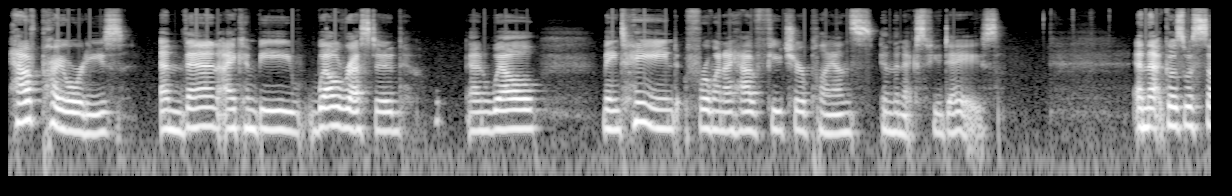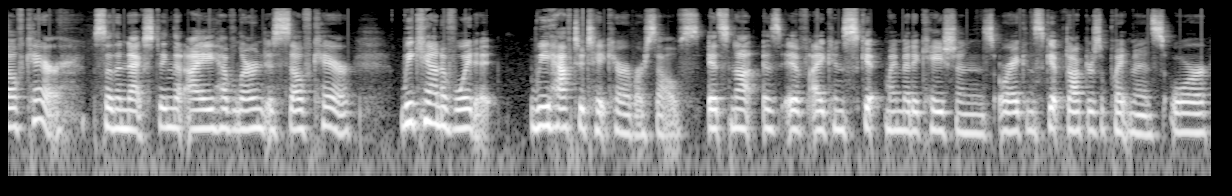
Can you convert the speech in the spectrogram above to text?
have priorities, and then I can be well rested and well maintained for when I have future plans in the next few days. And that goes with self care. So, the next thing that I have learned is self care. We can't avoid it. We have to take care of ourselves. It's not as if I can skip my medications or I can skip doctor's appointments or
